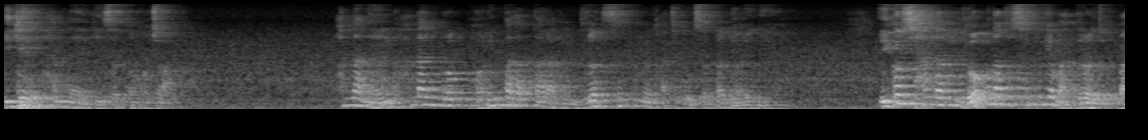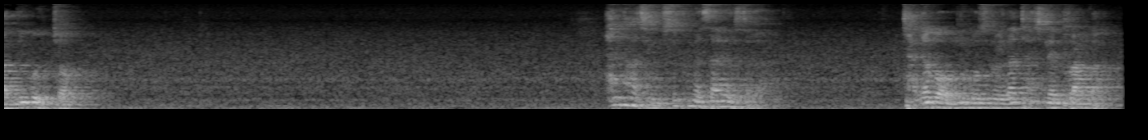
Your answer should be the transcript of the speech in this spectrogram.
이게 한나에게 있었던 거죠. 한나는 하나님으로 버림받았다라는 이런 슬픔을 가지고 있었던 여인이에요. 이것이 한나를 너무나도 슬프게 만들어 만들고 있죠. 한나가 지금 슬픔에 쌓여 있어요. 자녀가 없는 것으로 인한 자신의 불안감,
